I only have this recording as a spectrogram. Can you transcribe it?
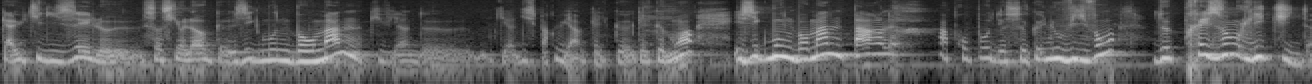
qu'a utilisée le sociologue Zygmunt Bauman, qui, vient de, qui a disparu il y a quelques, quelques mois. Et Zygmunt Bauman parle, à propos de ce que nous vivons, de présent liquide.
